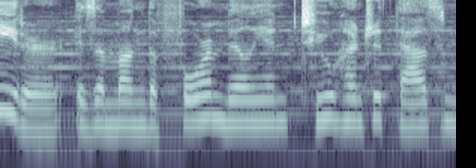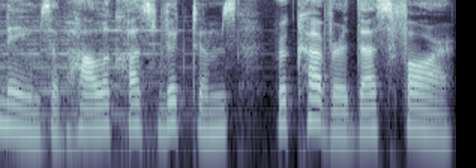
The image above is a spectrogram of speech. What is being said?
Peter is among the 4,200,000 names of Holocaust victims recovered thus far.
